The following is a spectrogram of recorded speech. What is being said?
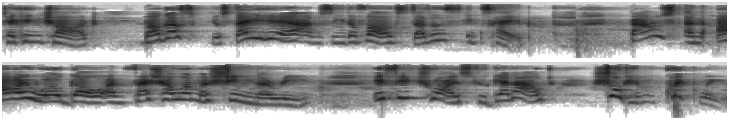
taking charge. Boggis, you stay here and see the fox doesn't escape. Bunce and I will go and fetch our machinery. If he tries to get out, shoot him quickly.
